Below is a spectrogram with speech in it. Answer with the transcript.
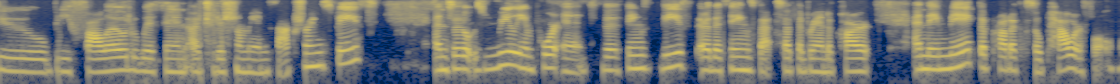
to be followed within a traditional manufacturing space. And so it was really important. The things, these are the things that set the brand apart and they make the product so powerful.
